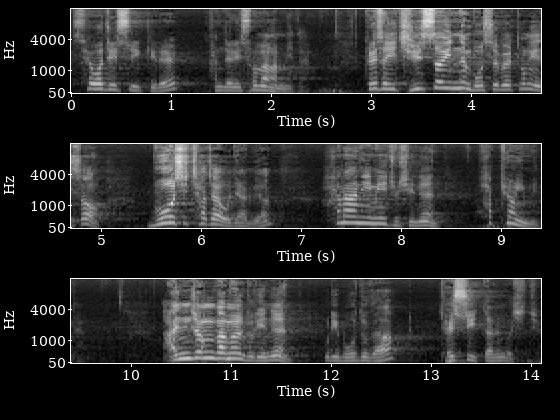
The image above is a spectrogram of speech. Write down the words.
세워질 수 있기를 간절히 소망합니다. 그래서 이 질서 있는 모습을 통해서 무엇이 찾아오냐면 하나님이 주시는 화평입니다. 안정감을 누리는 우리 모두가 될 수 있다는 것이죠.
